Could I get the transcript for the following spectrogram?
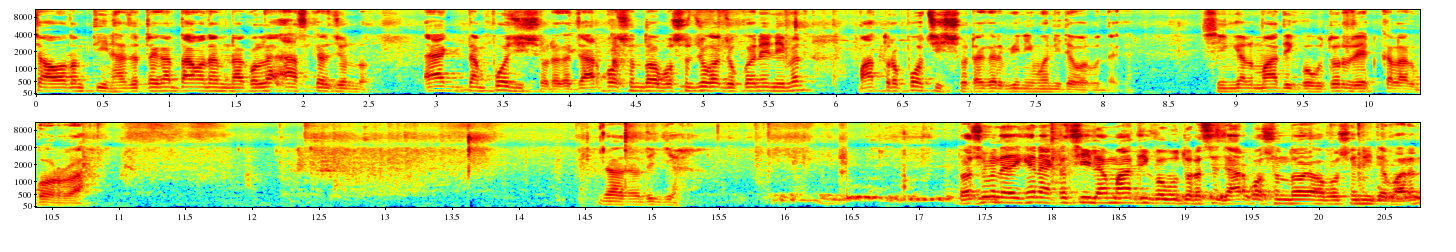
চাওয়া দাম তিন হাজার টাকার দামাদাম না করলে আজকের জন্য একদম পঁচিশশো টাকা। যার পছন্দ অবশ্যই যোগাযোগ করে নেবেন, মাত্র পঁচিশশো টাকার বিনিময় নিতে পারবেন দেখেন। সিঙ্গেল মাদি কবুতর, রেড কালার গররা। যা দেখিয়া দর্শক এখানে একটা চিলা মাদি কবুতর আছে, যার পছন্দ হয় অবশ্যই নিতে পারেন।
